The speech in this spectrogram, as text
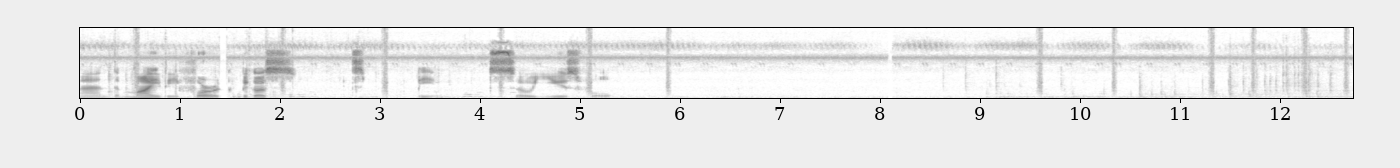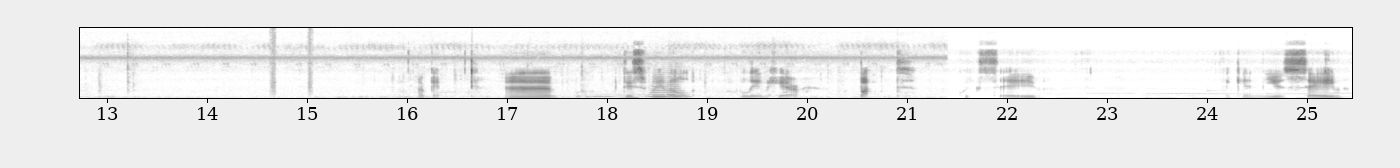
and the mighty fork because it's been so useful. Okay, uh, this we will leave here, but quick save. I can use save.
